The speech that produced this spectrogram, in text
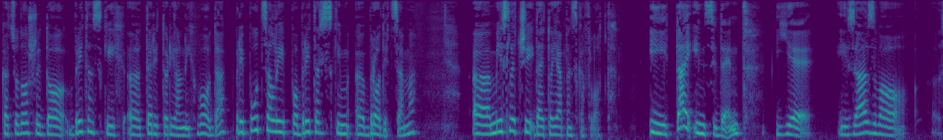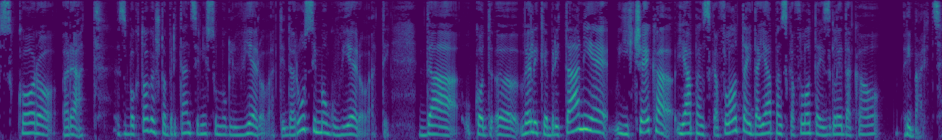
kad su došli do britanskih e, teritorijalnih voda, pripucali po britanskim e, brodicama, e, misleći da je to japanska flota. I taj incident je izazvao skoro rat zbog toga što Britanci nisu mogli vjerovati, da Rusi mogu vjerovati, da kod e, Velike Britanije ih čeka japanska flota i da japanska flota izgleda kao ribarice.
